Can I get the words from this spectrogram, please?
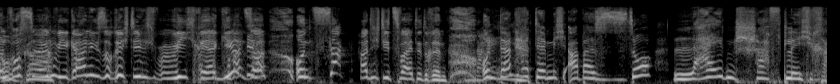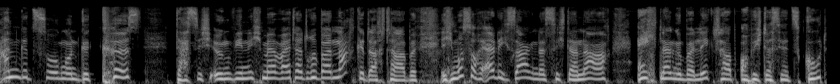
und Oh wusste Gott. irgendwie gar nicht so richtig, wie ich reagieren soll. Und zack, hatte ich die zweite drin. Und dann hat der mich aber so leidenschaftlich rangezogen und geküsst, dass ich irgendwie nicht mehr weiter drüber nachgedacht habe. Ich muss auch ehrlich sagen, dass ich danach echt lange überlegt habe, ob ich das jetzt gut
